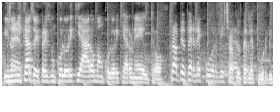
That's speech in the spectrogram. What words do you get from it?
In certo. ogni caso hai preso un colore chiaro, ma un colore chiaro neutro. Proprio per le curve, certo. Proprio per le curve.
